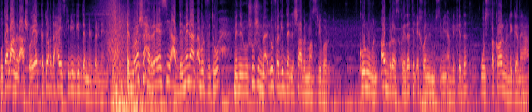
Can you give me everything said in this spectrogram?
وطبعا العشوائيات كانت واخدة حيز كبير جدا من البرنامج. المرشح الرئاسي عبد المنعم أبو الفتوح من الوشوش المألوفة جدا للشعب المصري برضه. كونه من أبرز قيادات الإخوان المسلمين قبل كده واستقال من الجماعة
